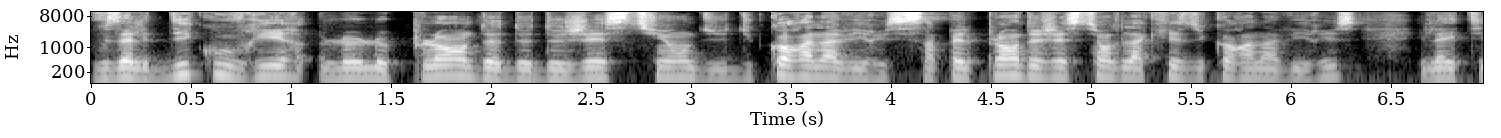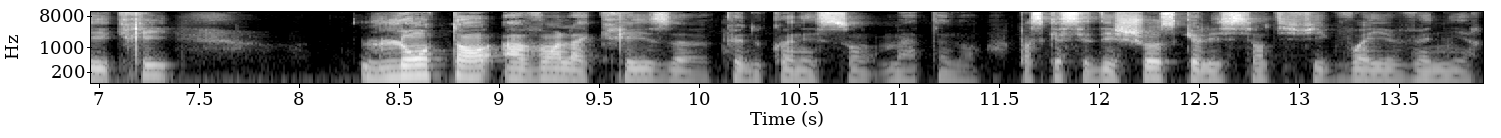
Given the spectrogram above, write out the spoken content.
vous allez découvrir le, plan de, de, de, gestion du, du coronavirus. Il s'appelle Plan de gestion de la crise du coronavirus. Il a été écrit longtemps avant la crise que nous connaissons maintenant. Parce que c'est des choses que les scientifiques voyaient venir.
